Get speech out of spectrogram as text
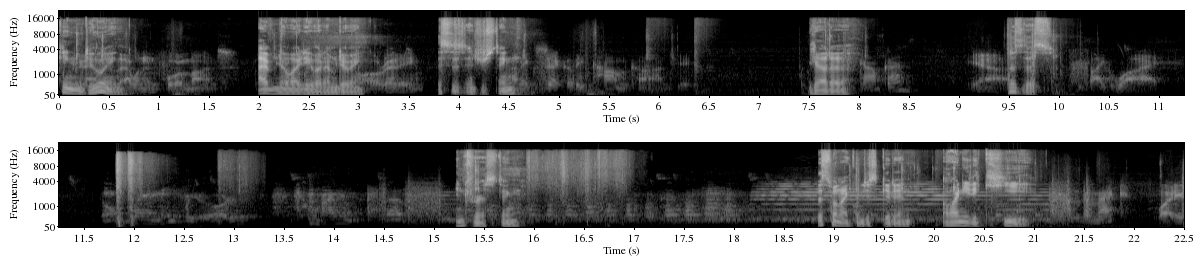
fucking doing? That one in four months. I have no idea what I'm doing. This is interesting. An executive ComCon, Jake. You gotta. What is this? Like why? Don't blame me for your orders. I mean, that's Interesting. This one I can just get in. Oh, I need a key. the Mac. Why do you?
